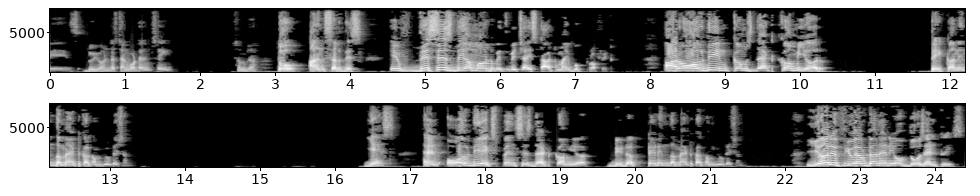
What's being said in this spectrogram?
base do you understand what I am saying समझा so answer this if this is the amount with which i start my book profit are all the incomes that come here taken in the mat ka computation yes and all the expenses that come here deducted in the mat ka computation here if you have done any of those entries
